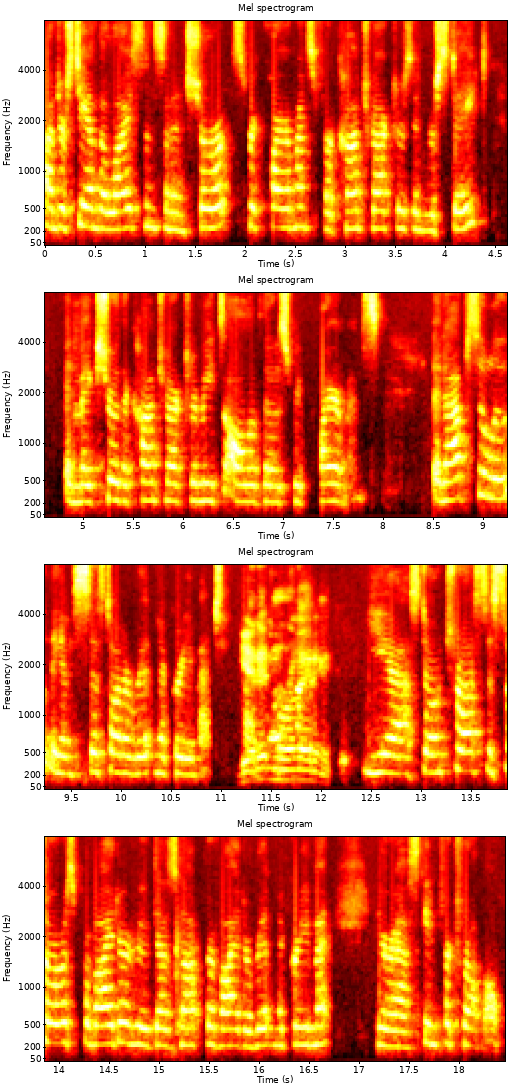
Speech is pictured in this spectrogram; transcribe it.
Understand the license and insurance requirements for contractors in your state and make sure the contractor meets all of those requirements. And absolutely insist on a written agreement. Get it in writing. Yes, don't trust a service provider who does not provide a written agreement you're asking for trouble.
